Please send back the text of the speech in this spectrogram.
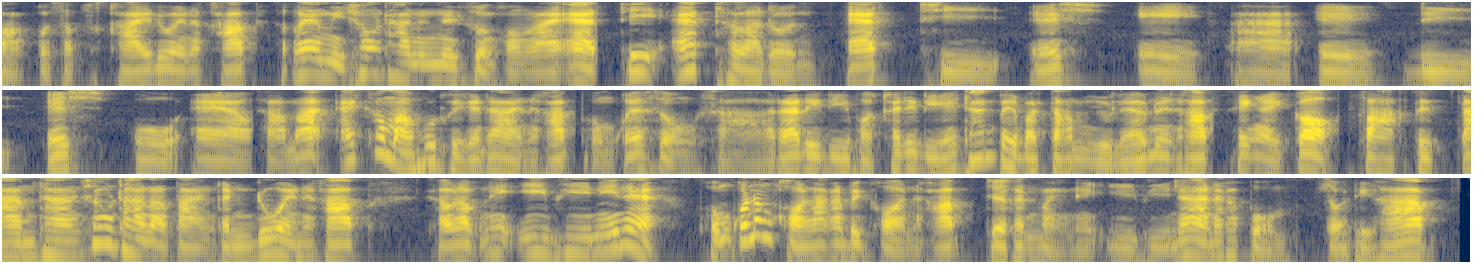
ฝากกด Subscribe ด้วยนะครับ แล้วก็ยังมีช่องทางหนึ่งในส่วนของ Line add ที่ t h a l a d o n t h A R A D H O L สามารถ add เข้ามาพูดคุยกันได้นะครับ ผมก็จะส่งสาระดีๆพอดแคสต์ดีๆ ให้ท่านเป็นประจำอยู่แล้วด้วยนะครับถ้าอย่างไรก็ฝากติดตามทางช่องทางต่างๆกันด้วยนะครับสำหรับใน EP นี้เนี่ย ผมก็ต้องขอลากันไปก่อนนะครับ เจอกันใหม่ใน EP หน้านะครับผม สวัสดีครับ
